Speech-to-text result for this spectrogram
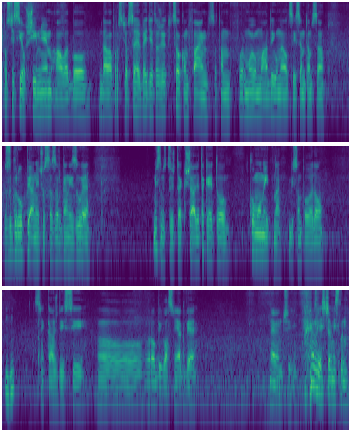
proste si ho všimnem, alebo dáva proste o sebe vedieť, takže je to celkom fajn, sa tam formujú mladí umelci, sem tam sa zgrupia, niečo sa zorganizuje. Myslím si, že tak všade, také je to komunitné, by som povedal. Mhm. Vlastne každý si uh, robí vlastne, jak vie. Neviem, či vieš, čo myslím.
